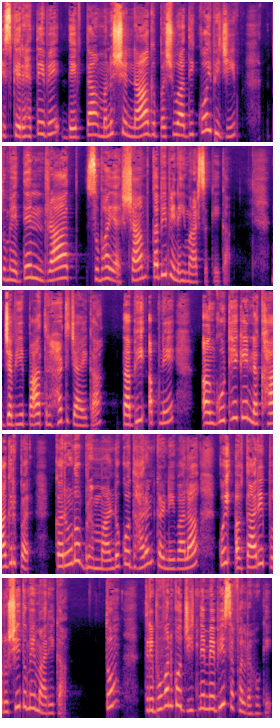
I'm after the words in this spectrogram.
इसके रहते हुए देवता, मनुष्य, नाग, पशु आदि कोई भी जीव तुम्हें दिन, रात, सुबह या शाम कभी भी नहीं मार सकेगा। जब ये पात्र हट जाएगा, तभी अपने अंगूठे के नखाग्र पर करोड़ों ब्रह्मांडों को धारण करने वाला कोई अवतारी पुरुष ही तुम्हें मारेगा। तुम त्रिभुवन को जीतने में भी सफल रहोगे।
